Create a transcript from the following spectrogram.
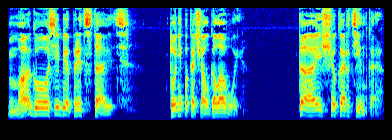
«Могу себе представить». Тони покачал головой. Та еще картинка.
